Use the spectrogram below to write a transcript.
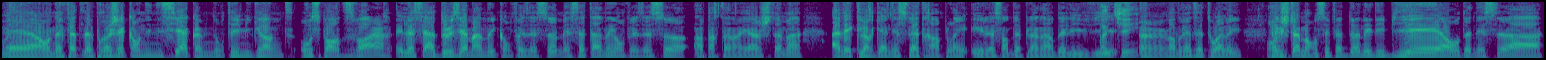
euh, on a fait le projet qu'on initiait à la communauté immigrante au sport d'hiver. Et là, c'est la deuxième année qu'on faisait ça, mais cette année, on faisait ça en partenariat justement avec l'organisme Le Tremplin et le centre de plein air de Lévis, un vendredi étoilé. Fait que justement, on s'est fait donner des billets, on donnait ça à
